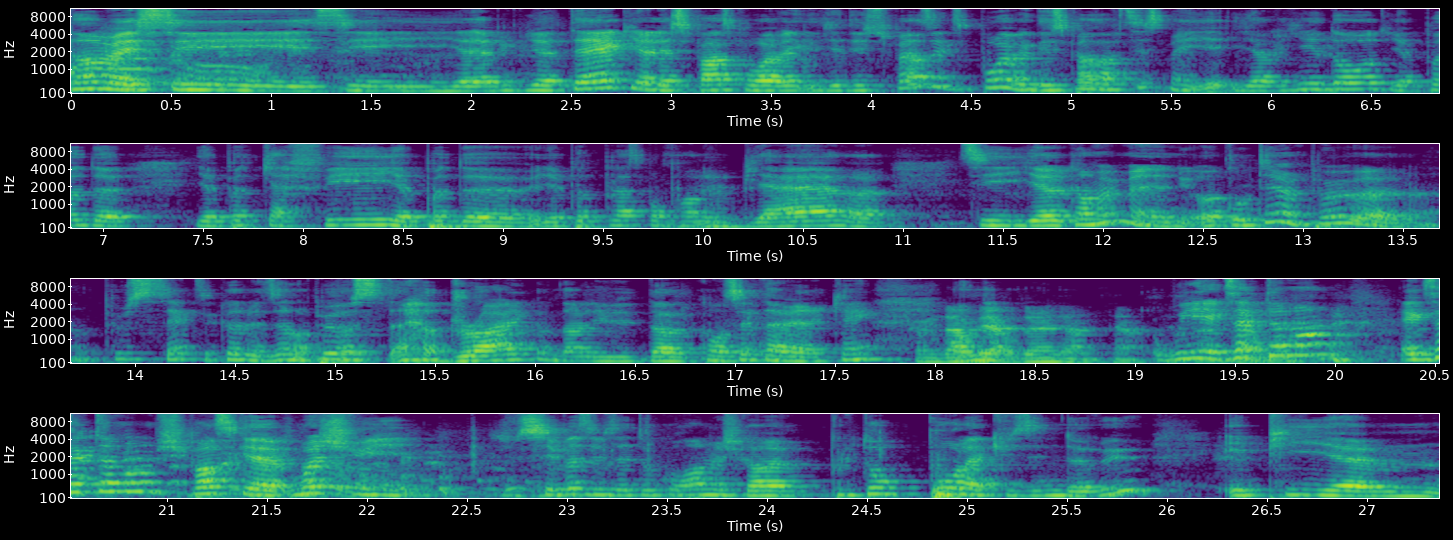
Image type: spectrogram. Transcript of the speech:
Non, mais c'est. Il y a la bibliothèque, il y a l'espace pour. Avec, il y a des super expos avec des super artistes, mais il n'y a, rien d'autre. Il n'y a, pas de, y a pas de café, il n'y a, pas de, a pas de place pour prendre une mm. bière. Il y a quand même un, côté un peu, euh, un peu sec, c'est quoi je veux dire, un peu austère, dry, comme dans, les, dans le concept américain. Comme dans Verdun dans le temps. Oui, exactement. Exactement. je pense que moi, je suis. Je sais pas si vous êtes au courant, mais je suis quand même plutôt pour la cuisine de rue. Et puis, euh,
